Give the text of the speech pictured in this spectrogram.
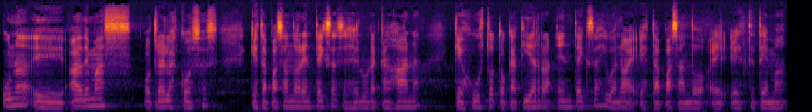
Una, además, otra de las cosas que está pasando ahora en Texas es el huracán Hanna, que justo toca tierra en Texas y bueno, está pasando eh, este tema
